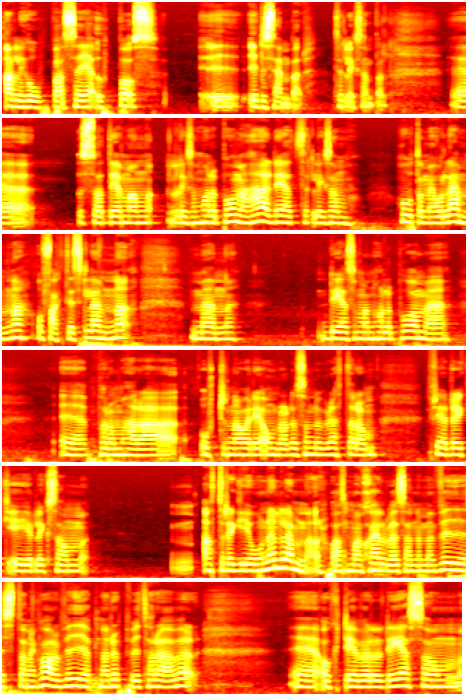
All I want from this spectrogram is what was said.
allihopa säga upp oss i, i december till exempel. Eh, så att det man liksom håller på med här det är att liksom hota med att lämna och faktiskt lämna. Men det som man håller på med eh, på de här orterna och i det område som du berättar om Fredrik är ju liksom att regionen lämnar och att man själv är såhär, nej men vi stannar kvar, vi öppnar upp, vi tar över. Eh, och det är väl det som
